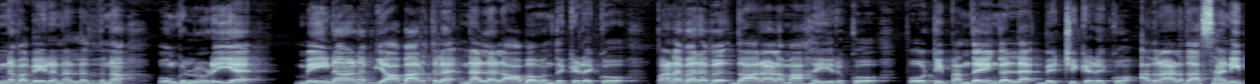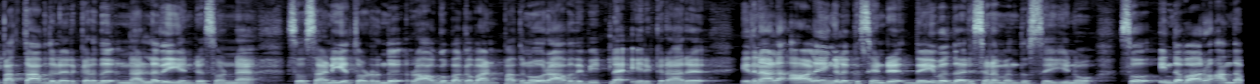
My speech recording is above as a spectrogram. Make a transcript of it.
என்ன வகையில் நல்லதுன்னா உங்களுடைய மெயினான வியாபாரத்தில் நல்ல லாபம் வந்து கிடைக்கும். பணவரவு தாராளமாக இருக்கும் போட்டி பந்தயங்களில் வெற்றி கிடைக்கும். அதனால தான் சனி பத்தாவதுல இருக்கிறது நல்லது என்று சொன்னேன். ஸோ சனியை தொடர்ந்து ராகு பகவான் பதினோராவது வீட்டில் இருக்கிறாரு. இதனால் ஆலயங்களுக்கு சென்று தெய்வ தரிசனம் வந்து செய்யணும். ஸோ இந்த வாரம் அந்த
